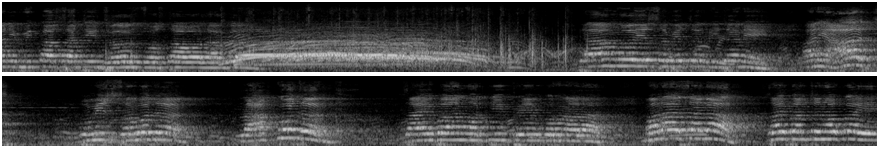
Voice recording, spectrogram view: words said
आणि विकासाची झळ सोसावं लागेल त्यामुळे सभेचं विजन आहे. आणि आज तुम्ही सर्वजण लाखो जण साहेबांवरती प्रेम करून आलात मला सांगा साहेबांचं नाव काय आहे?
